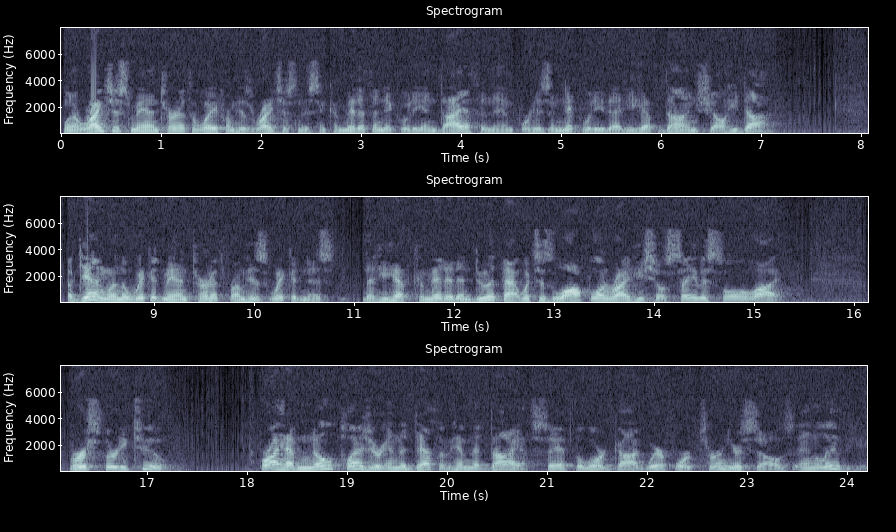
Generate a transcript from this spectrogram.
When a righteous man turneth away from his righteousness, and committeth iniquity, and dieth in them, for his iniquity that he hath done, shall he die. Again, when the wicked man turneth from his wickedness, that he hath committed, and doeth that which is lawful and right, he shall save his soul alive. Verse 32 For I have no pleasure in the death of him that dieth, saith the Lord God. Wherefore turn yourselves and live ye.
